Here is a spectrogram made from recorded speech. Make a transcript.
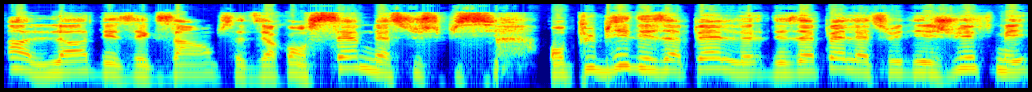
a là des exemples, c'est-à-dire qu'on sème la suspicion, on publie des appels, des appels à tuer des juifs, mais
